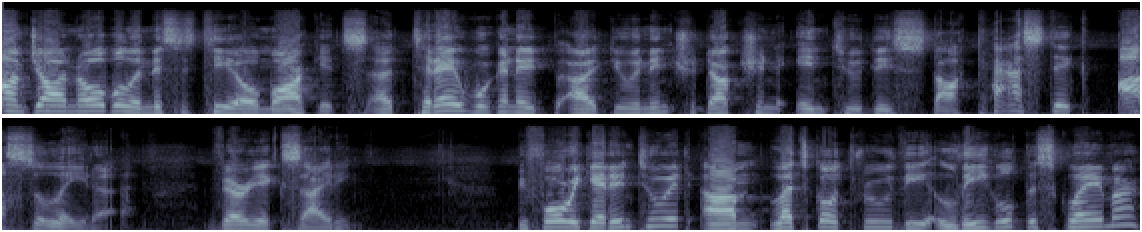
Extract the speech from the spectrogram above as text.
I'm John Noble, and this is TIO Markets. Uh, today, we're going to uh, do an introduction into the stochastic oscillator. Very exciting. Before we get into it, um, let's go through the legal disclaimer.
